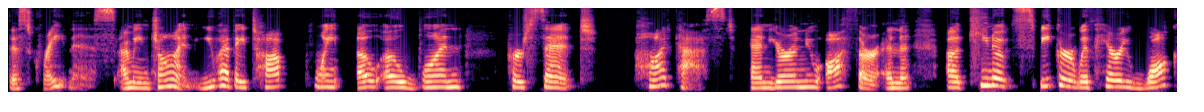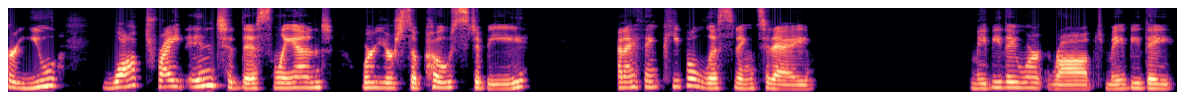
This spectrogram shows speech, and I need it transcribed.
this greatness. I mean, John, you have a top 0.001% podcast and you're a new author and a keynote speaker with Harry Walker. You walked right into this land where you're supposed to be. And I think people listening today, maybe they weren't robbed, maybe they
